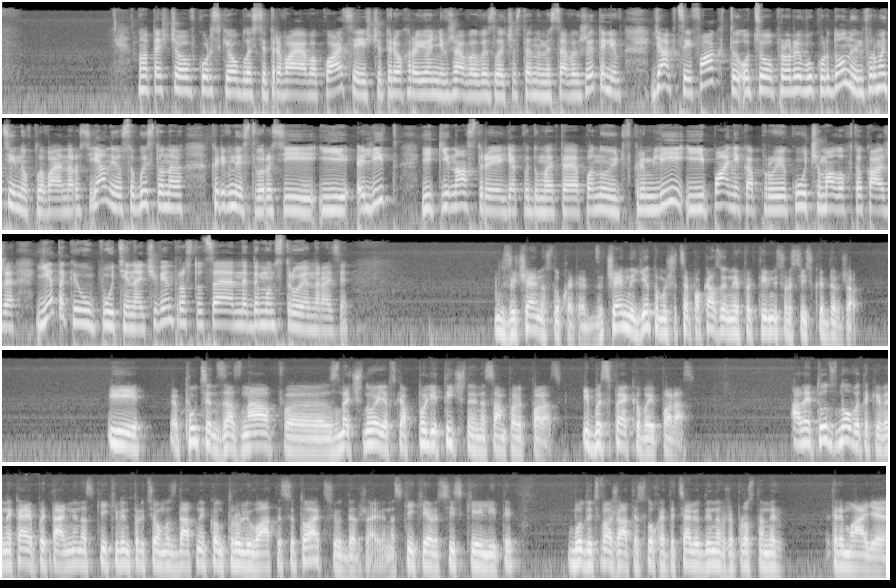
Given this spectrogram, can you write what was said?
Ну, а те, що в Курській області триває евакуація, і з чотирьох районів вже вивезли частину місцевих жителів. Як цей факт оцього прориву кордону інформаційно впливає на росіян і особисто на керівництво Росії і еліт, які настрої, як ви думаєте, панують в Кремлі, і паніка, про яку чимало хто каже, є таки у Путіна, чи він просто це не демонструє наразі? Звичайно, слухайте, звичайно, є, тому що це показує неефективність російської держави. І Путін зазнав е, значної, я б сказав, політичної насамперед поразки і безпекової поразки. Але тут знову таки виникає питання, наскільки він при цьому здатний контролювати ситуацію в державі, наскільки російські еліти будуть вважати, слухайте, ця людина вже просто не тримає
